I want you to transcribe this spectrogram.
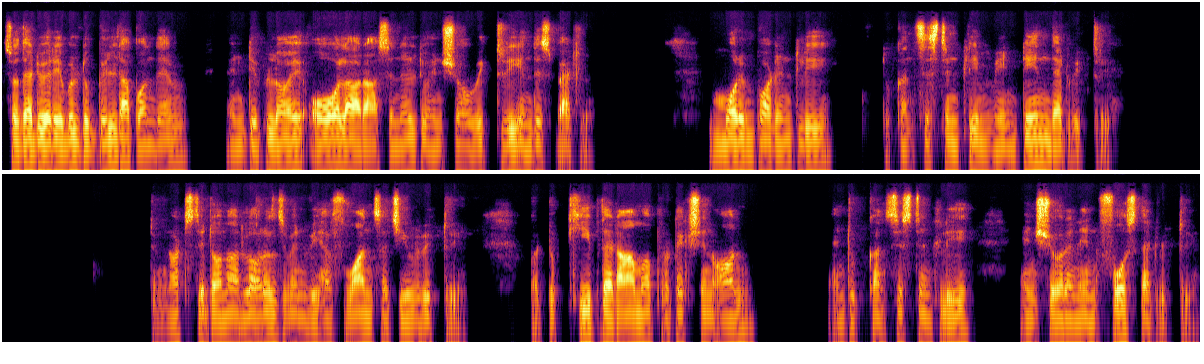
so that we are able to build up on them and deploy all our arsenal to ensure victory in this battle. More importantly, to consistently maintain that victory. To not sit on our laurels when we have once achieved victory, but to keep that armor protection on and to consistently ensure and enforce that victory.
